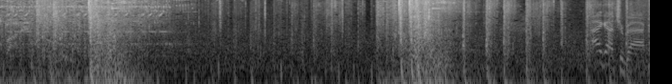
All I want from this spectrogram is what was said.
spotted. I got your back.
